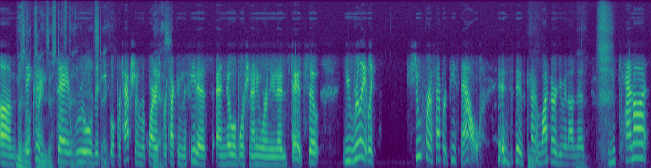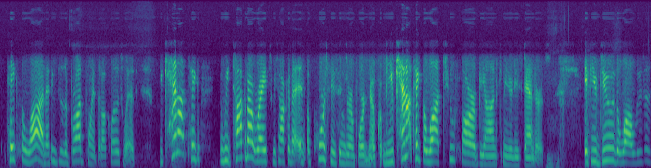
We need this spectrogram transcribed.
Um, they could kinds of stuff say that rule that equal protection requires Yes. protecting the fetus and no abortion anywhere in the United States. So you really like sue for a separate piece now is, is kind Hmm. of my argument on this. You cannot take the law, and I think this is a broad point that I'll close with. You cannot take. We talk about rights. We talk about, and of course, these things are important. Of course, but you cannot take the law too far beyond community standards. Mm-hmm. If you do, the law loses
